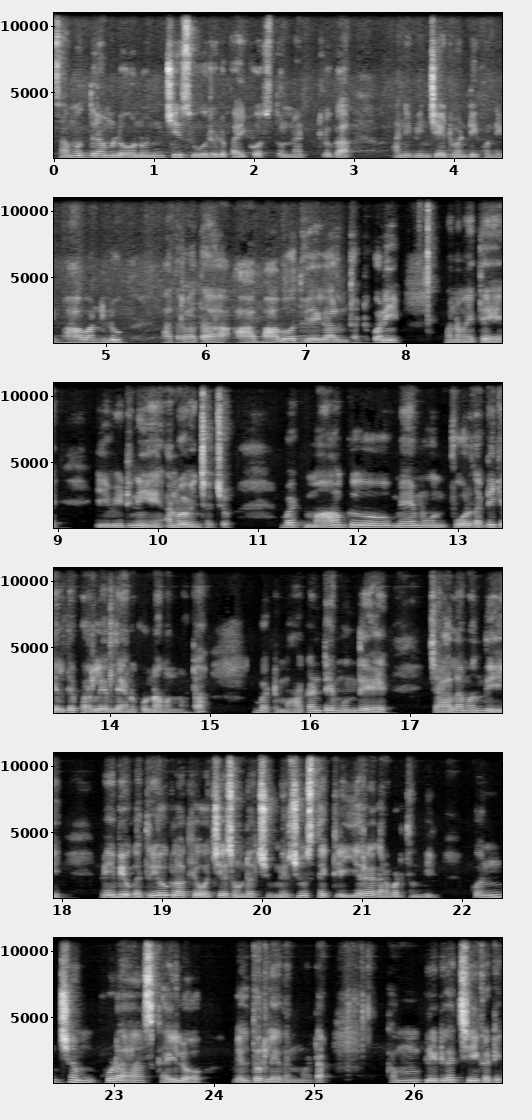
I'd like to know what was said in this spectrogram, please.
సముద్రంలో నుంచి సూర్యుడు పైకి వస్తున్నట్లుగా అనిపించేటువంటి కొన్ని భావనలు ఆ తర్వాత ఆ భావోద్వేగాలను తట్టుకొని మనమైతే ఈ వీటిని అనుభవించవచ్చు బట్ మాకు మేము ఫోర్ థర్టీకి వెళ్తే పర్లేదులే అనుకున్నాం అనమాట బట్ మాకంటే ముందే చాలామంది మేబీ ఒక త్రీ ఓ క్లాక్కి వచ్చేసి ఉండొచ్చు. మీరు చూస్తే క్లియర్గా కనబడుతుంది కొంచెం కూడా స్కైలో వెళ్తురు లేదనమాట కంప్లీట్గా చీకటి.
